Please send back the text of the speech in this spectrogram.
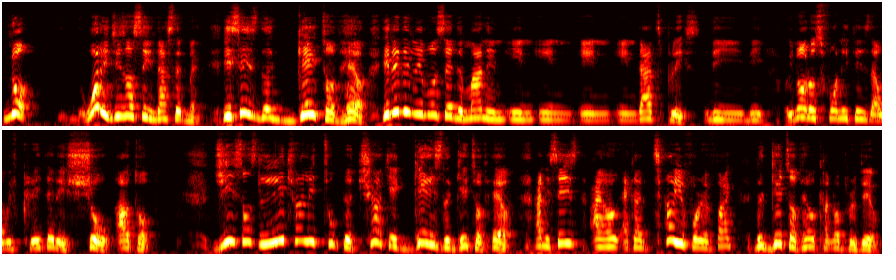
no, what did Jesus say in that statement? He says the gate of hell. He didn't even say the man in in in in in that place. The the you know those funny things that we've created a show out of. Jesus literally took the church against the gate of hell. And he says, I, I can tell you for a fact, the gate of hell cannot prevail.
